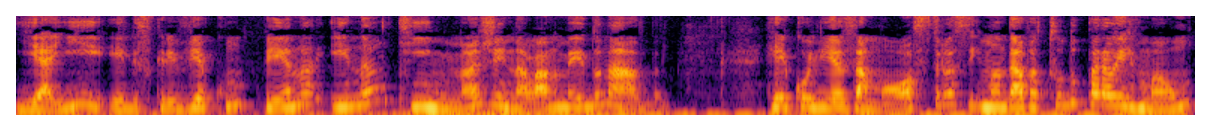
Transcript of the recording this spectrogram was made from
E aí ele escrevia com pena e nanquim, imagina, lá no meio do nada. Recolhia as amostras e mandava tudo para o irmão.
